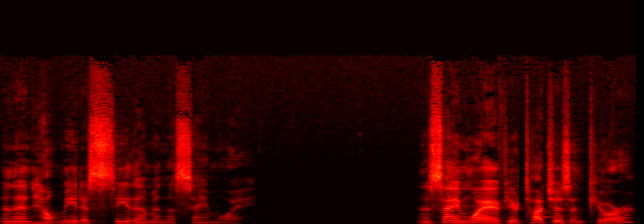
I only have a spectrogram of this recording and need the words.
And then help me to see them in the same way. In the same way, if your touch isn't pure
